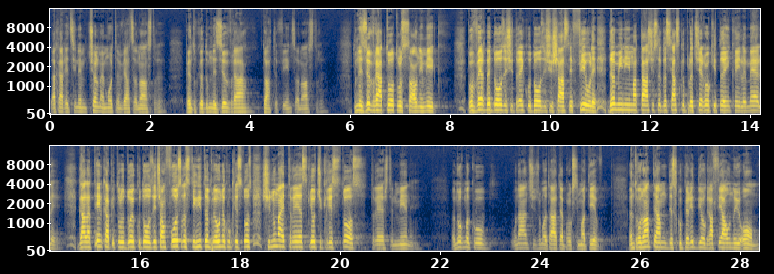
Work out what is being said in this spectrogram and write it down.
la care ținem cel mai mult în viața noastră, pentru că Dumnezeu vrea toată ființa noastră. Dumnezeu vrea totul sau nimic. Proverbe 23 cu 26, fiule, dă-mi inima ta și să găsească plăcere ochii tăi în căile mele. Galaten, capitolul 2 cu 20, am fost răstignit împreună cu Hristos și nu mai trăiesc eu, ci Hristos trăiește în mine. În urmă cu un an și jumătate aproximativ, într-o noapte am descoperit biografia unui om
